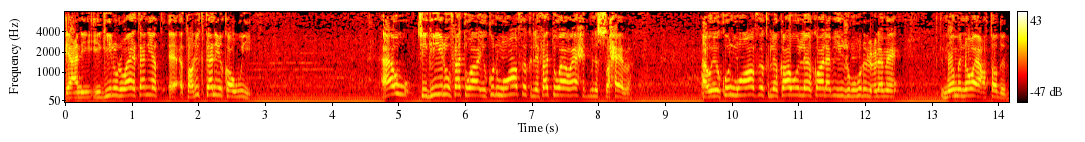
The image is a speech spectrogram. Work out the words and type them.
يعني يجي له رواية تانية طريق تاني يقويه. أو تجي له فتوى يكون موافق لفتوى واحد من الصحابة أو يكون موافق لقول قال به جمهور العلماء. المهم إن هو يعتضد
